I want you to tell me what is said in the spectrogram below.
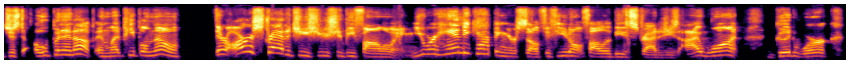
just open it up and let people know there are strategies you should be following. You are handicapping yourself if you don't follow these strategies. I want good work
